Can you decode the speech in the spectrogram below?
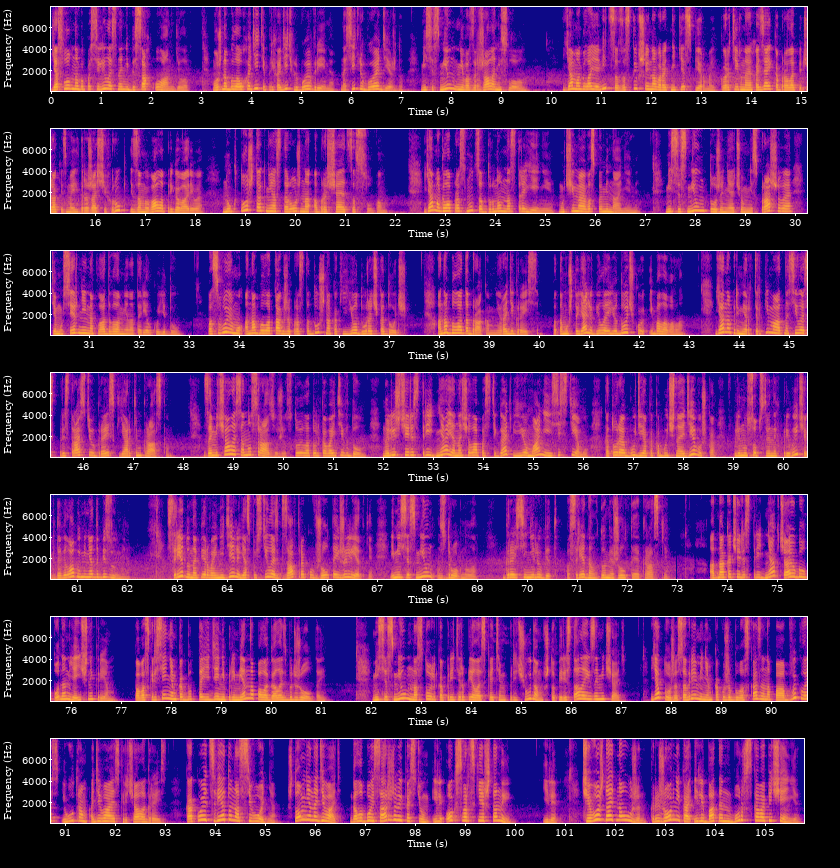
Я словно бы поселилась на небесах у ангелов. Можно было уходить и приходить в любое время, носить любую одежду. Миссис Милл не возражала ни словом. Я могла явиться застывшей на воротнике спермой. Квартирная хозяйка брала пиджак из моих дрожащих рук и замывала, приговаривая. «Ну кто ж так неосторожно обращается с супом?» Я могла проснуться в дурном настроении, мучимая воспоминаниями. Миссис Милн, тоже ни о чем не спрашивая, тем усердней накладывала мне на тарелку еду. По-своему, она была так же простодушна, как ее дурочка-дочь. Она была добра ко мне ради Грейси, потому что я любила ее дочку и баловала. Я, например, терпимо относилась к пристрастию Грейс к ярким краскам. Замечалось оно сразу же, стоило только войти в дом, но лишь через три дня я начала постигать в ее мании систему, которая, будь я как обычная девушка, в плену собственных привычек, довела бы меня до безумия. В среду на первой неделе я спустилась к завтраку в желтой жилетке, и миссис Милн вздрогнула. Грейси не любит по средам в доме желтые краски. Однако через три дня к чаю был подан яичный крем. По воскресеньям как будто еде непременно полагалось быть желтой. Миссис Милн настолько претерпелась к этим причудам, что перестала их замечать. Я тоже со временем, как уже было сказано, пообвыклась и утром, одеваясь, кричала Грейс. «Какой цвет у нас сегодня? Что мне надевать? Голубой саржевый костюм или оксфордские штаны?» Или «Чего ждать на ужин? Крыжовника или баттенбургского печенья?»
